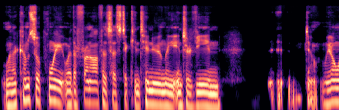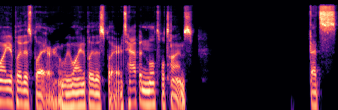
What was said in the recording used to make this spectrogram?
when it comes to a point where the front office has to continually intervene, uh, know, we don't want you to play this player, we want you to play this player. It's happened multiple times. That's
